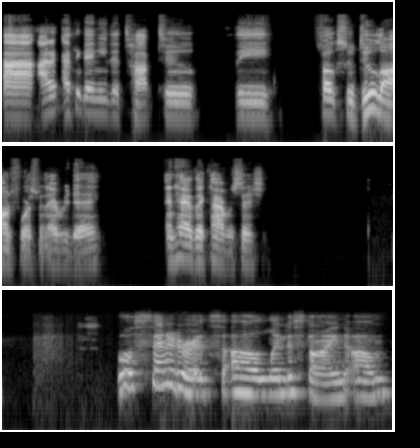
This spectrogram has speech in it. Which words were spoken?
uh, I, I, think they need to talk to the folks who do law enforcement every day and have that conversation. Well, Senator, it's uh, Linda Stein. Um,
